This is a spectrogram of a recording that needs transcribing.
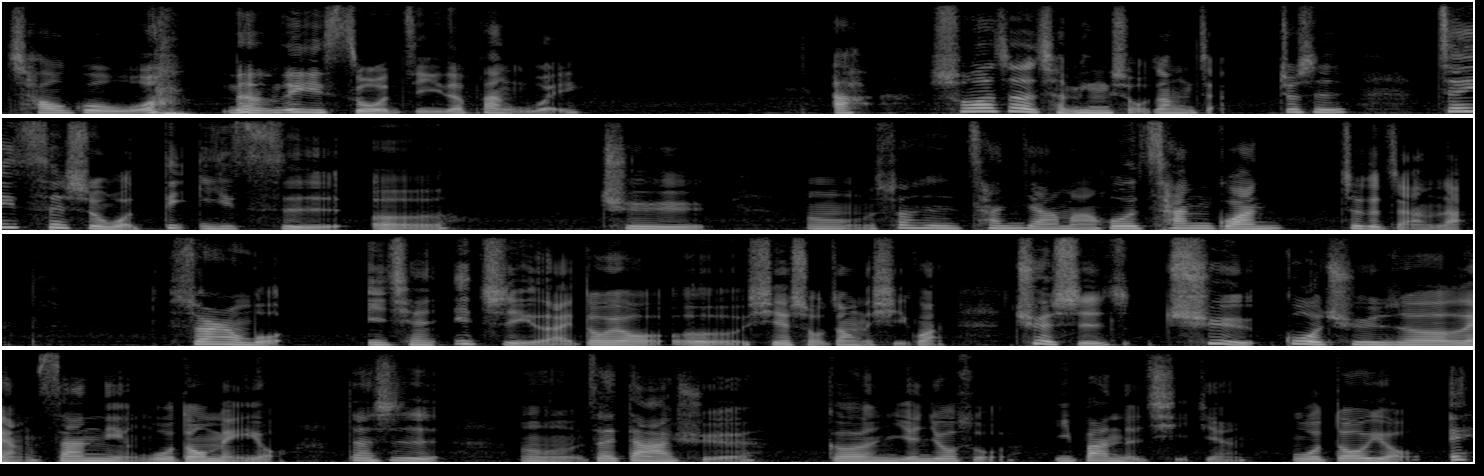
超过我 能力所及的范围啊。说到这个成品手账展，就是这一次是我第一次呃。去，嗯，算是参加嘛，或者参观这个展览。虽然我以前一直以来都有呃写手账的习惯，确实去过去这两三年我都没有。但是，嗯，在大学跟研究所一半的期间，我都有。诶，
